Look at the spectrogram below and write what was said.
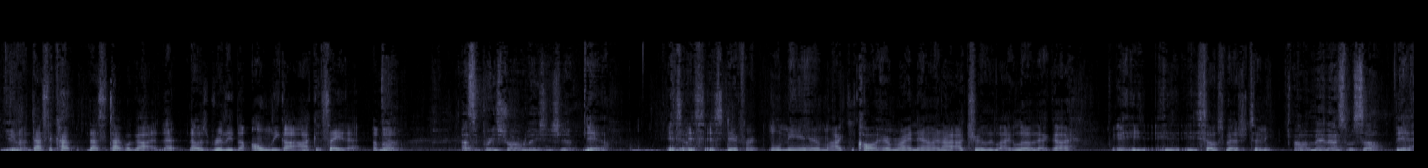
yeah. You know, that's the type that's the type of guy that that was really the only guy I could say that Yeah. about. That's a pretty strong relationship. Yeah. It's, Yeah. it's it's different. When me and him, I can call him right now, and I, I truly like love that guy. He, he he's so special to me. Oh man, that's what's up. Yeah.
